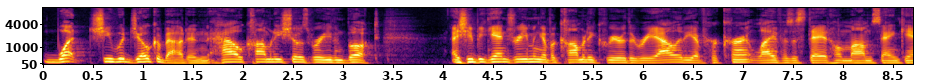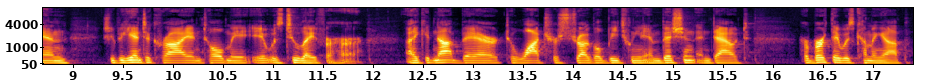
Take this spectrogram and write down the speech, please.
what she would joke about and how comedy shows were even booked. As she began dreaming of a comedy career, the reality of her current life as a stay at home mom sank in. She began to cry and told me it was too late for her. I could not bear to watch her struggle between ambition and doubt. Her birthday was coming up.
